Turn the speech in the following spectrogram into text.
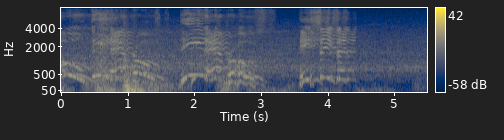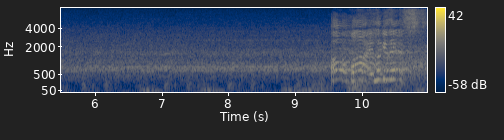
Oh, Dean Ambrose! Dean Ambrose! He sees it! Oh my, look at this!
